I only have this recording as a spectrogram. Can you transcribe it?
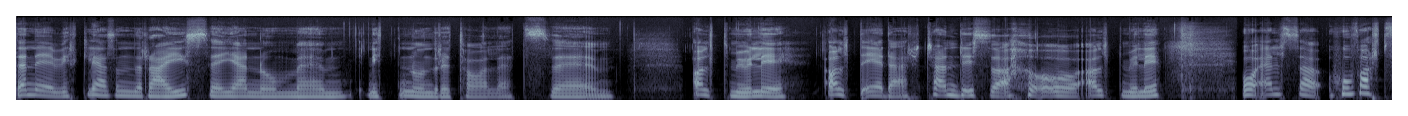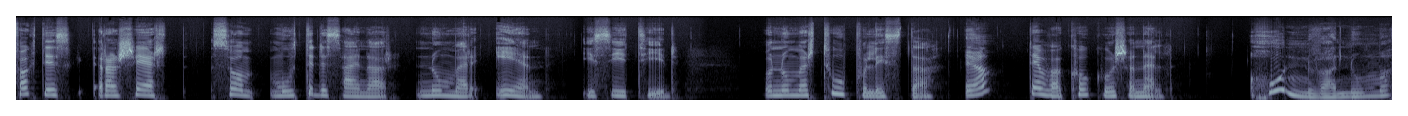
Den er virkelig en sånn reise gjennom eh, 1900-tallets eh, alt mulig. Alt er der. Kjendiser og alt mulig. Og Elsa, hun ble faktisk rangert som motedesigner nummer én i sin tid. Og nummer to på lista, Ja. det var Coco Chanel. Hun var nummer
